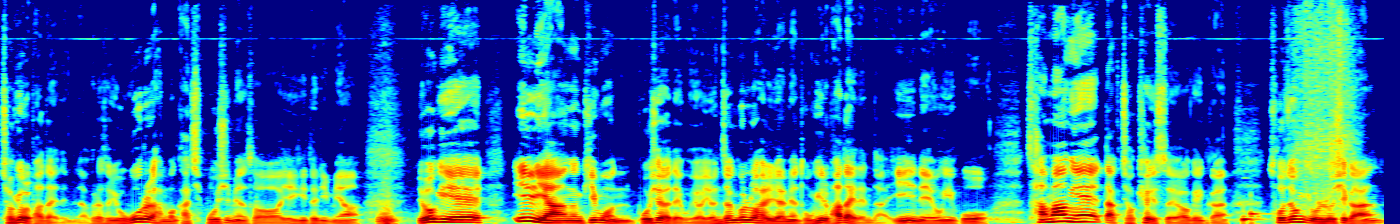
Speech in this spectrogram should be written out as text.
적용을 받아야 됩니다. 그래서 요거를 한번 같이 보시면서 얘기 드리면 여기에 1, 2항은 기본 보셔야 되고요. 연장 근로 하려면 동의를 받아야 된다. 이 내용이고 사망에 딱 적혀 있어요. 그러니까 소정 근로 시간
